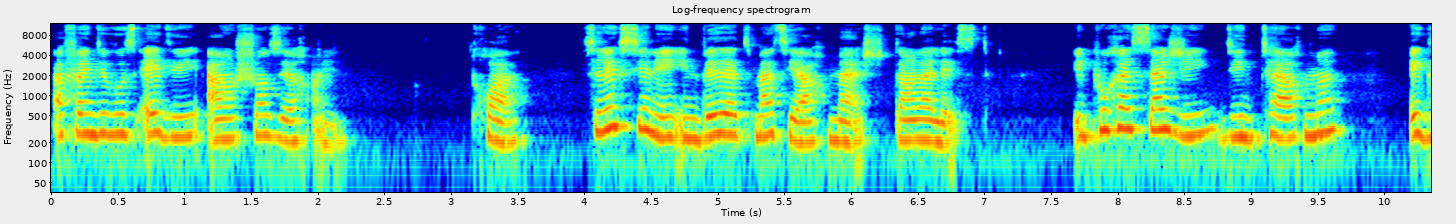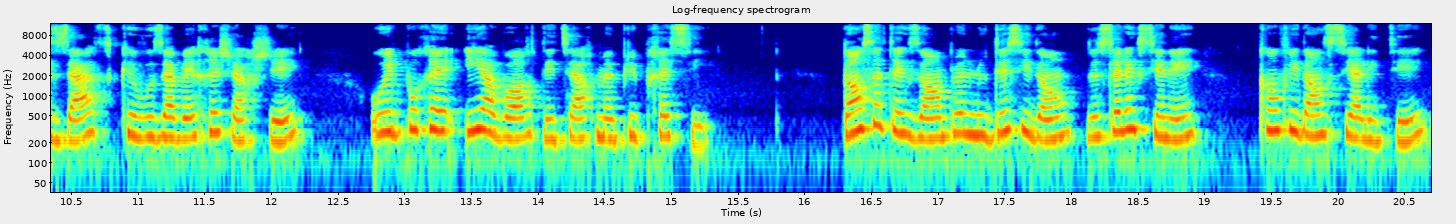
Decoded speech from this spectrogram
afin de vous aider à en choisir une. 3. Sélectionnez une vedette matière Mesh dans la liste. Il pourrait s'agir d'un terme exact que vous avez recherché ou il pourrait y avoir des termes plus précis. Dans cet exemple, nous décidons de sélectionner confidentialité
